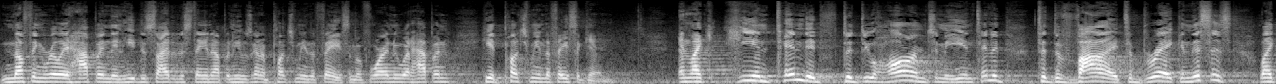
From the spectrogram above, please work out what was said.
nothing really happened, and he decided to stand up and he was going to punch me in the face. And before I knew what happened, he had punched me in the face again. And like he intended to do harm to me, he intended to divide, to break. And this is like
